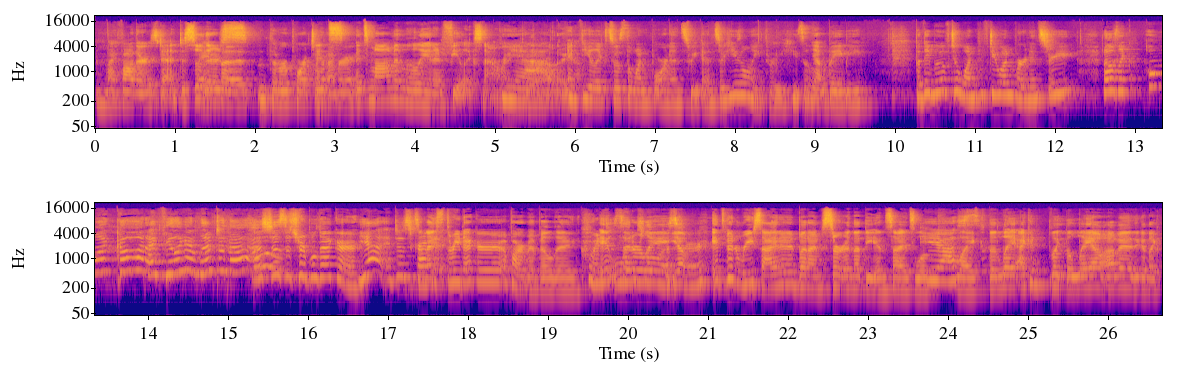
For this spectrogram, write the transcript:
My father is dead, despite there's- the, the reports or It's, whatever. it's mom and Lillian and Felix now, right? The little Yeah, and Felix was the one born in Sweden, so he's only three. He's a Yeah. little baby. But they moved to 151 Vernon Street, and I was like, oh my god, I feel like I lived in that That's just a triple decker. yeah, it It's a nice three decker apartment building. It literally, Worcester. yep. It's been resided, but I'm certain that the insides look Yes. like the lay. I can like the layout of it. They got like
